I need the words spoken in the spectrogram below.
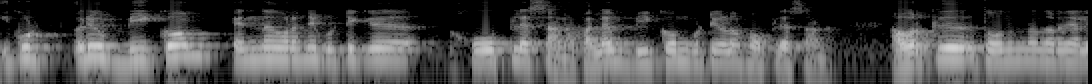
ഈ ഒരു ബി കോം എന്ന് പറഞ്ഞ കുട്ടിക്ക് ഹോപ്പ്ലെസ് ആണ്. പല ബി കോം കുട്ടികളും ഹോപ്പ്ലെസ് ആണ്. അവർക്ക് തോന്നുന്നതെന്ന് പറഞ്ഞാൽ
